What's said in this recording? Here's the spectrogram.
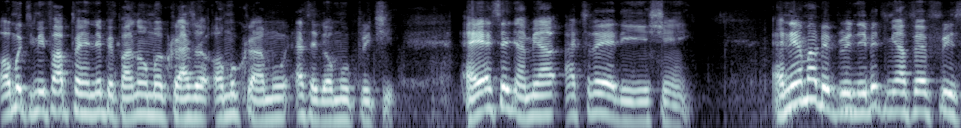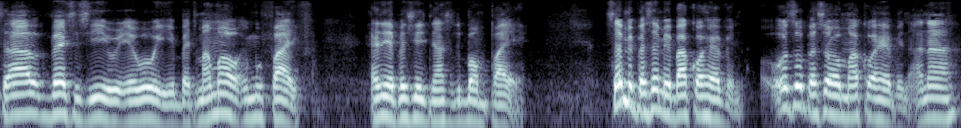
wɔn tumi fa pɛn ne pepa na wɔn kura sɛ wɔn kura mu ɛsɛ deɛ wɔn pirikyi ɛyɛ sɛ nyame akyerɛ yɛ de yɛhyɛn nneɛma bebree na ebetumi afɛ firi saa verses yi ɛwɔ yi but mama wɔ emu five. Ɛna yɛpɛ sɛ egyina so de bɔ mpaeɛ. Sɛ mepɛ sɛ meba kɔ heaven also pɛ sɛ ɔmo akɔ heaven. Ana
